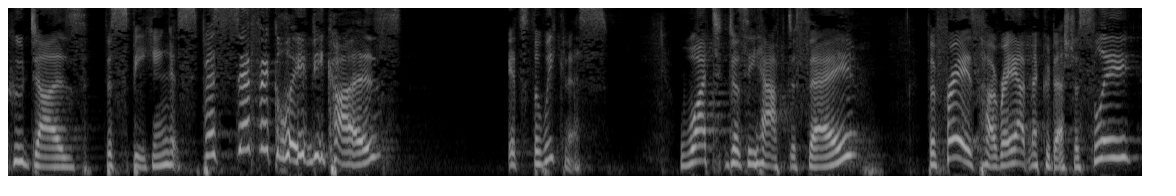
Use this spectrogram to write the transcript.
who does the speaking specifically because it's the weakness. What does he have to say? The phrase, Hareat Mekudesh Li,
